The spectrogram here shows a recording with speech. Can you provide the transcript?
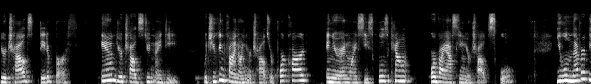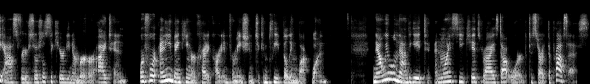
your child's date of birth, and your child's student ID, which you can find on your child's report card, in your NYC schools account, or by asking your child's school. You will never be asked for your social security number or ITIN, or for any banking or credit card information to complete building block one. Now we will navigate to nyckidsrise.org to start the process.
